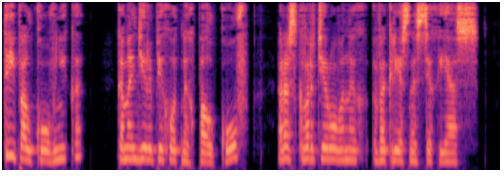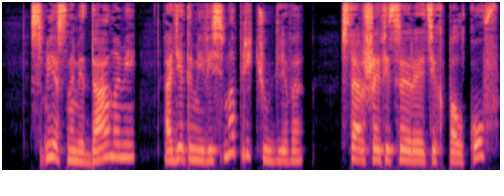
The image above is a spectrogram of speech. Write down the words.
три полковника, командиры пехотных полков, расквартированных в окрестностях Яс, с местными дамами, одетыми весьма причудливо, старшие офицеры этих полков,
